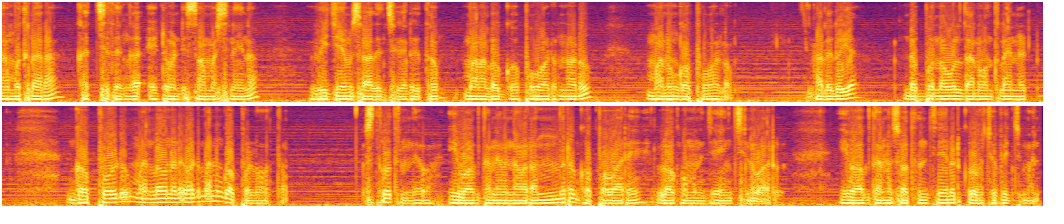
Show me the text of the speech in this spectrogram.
నమ్ముతున్నారా? ఖచ్చితంగా ఎటువంటి సమస్యనైనా విజయం సాధించగలుగుతాం. మనలో గొప్పవాడు ఉన్నాడు. మనం గొప్పవాళ్ళం. హాలూయ డబ్బు వాళ్ళు ధనవంతులైనట్టు. గొప్పోడు మనలో ఉన్నాడు కాబట్టి మనం గొప్పవాళ్ళం అవుతాం. స్తోత్రం దేవా ఈ వాగ్దానం విన్న వారందరూ గొప్పవారే లోకమును జయించిన వారు ఈ వాగ్దానం స్వతంత్రించినట్టు కృప చూపించమని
